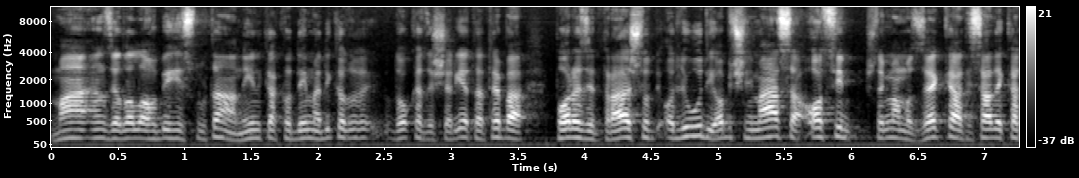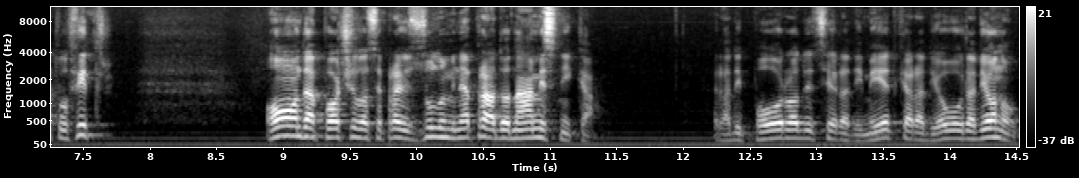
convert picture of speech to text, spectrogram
ma anzelallahu bihi sultan, ili kako da ima nikad dokaze šarijeta, treba poreze tražiti od, od ljudi, obični masa, osim što imamo zekat i sada katul fitr. Onda počelo se pravi zulum i nepravda od namjesnika. Radi porodice, radi metka, radi ovog, radi onog.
